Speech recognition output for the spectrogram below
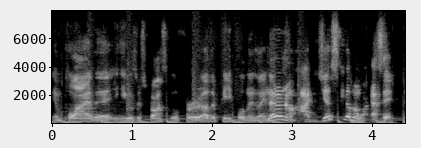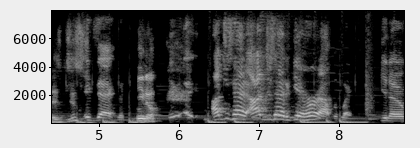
imply that he was responsible for other people and like no no no I just killed my wife. That's it. It's just exactly. you know. I just had I just had to get her out the way you know?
